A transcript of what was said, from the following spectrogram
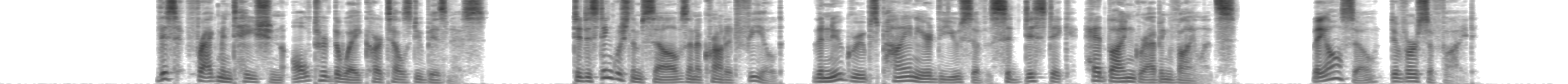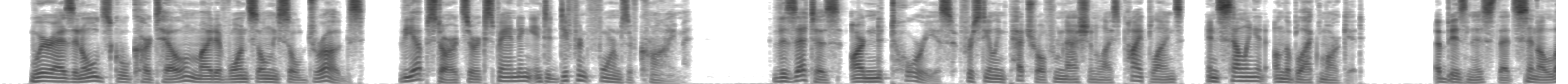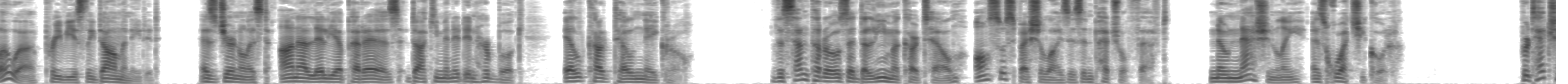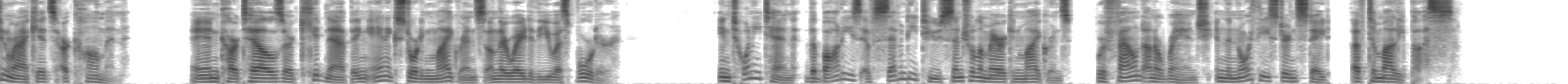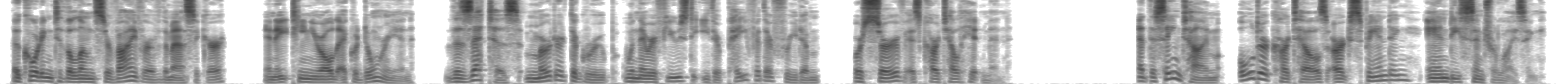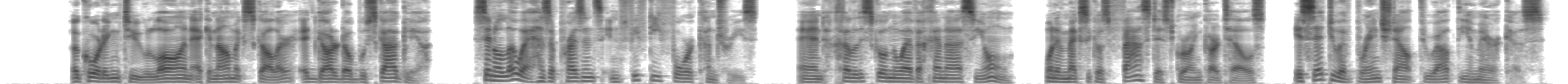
This fragmentation altered the way cartels do business. To distinguish themselves in a crowded field, the new groups pioneered the use of sadistic, headline grabbing violence. They also diversified. Whereas an old school cartel might have once only sold drugs, the upstarts are expanding into different forms of crime. The Zetas are notorious for stealing petrol from nationalized pipelines and selling it on the black market, a business that Sinaloa previously dominated, as journalist Ana Lilia Perez documented in her book El Cartel Negro. The Santa Rosa de Lima cartel also specializes in petrol theft, known nationally as huachicol. Protection rackets are common, and cartels are kidnapping and extorting migrants on their way to the U.S. border. In 2010, the bodies of 72 Central American migrants were found on a ranch in the northeastern state of Tamaulipas. According to the lone survivor of the massacre, an 18 year old Ecuadorian, the Zetas murdered the group when they refused to either pay for their freedom or serve as cartel hitmen. At the same time, older cartels are expanding and decentralizing. According to law and economics scholar Edgardo Buscaglia, Sinaloa has a presence in 54 countries, and Jalisco Nueva Generacion, one of Mexico's fastest growing cartels, is said to have branched out throughout the Americas.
